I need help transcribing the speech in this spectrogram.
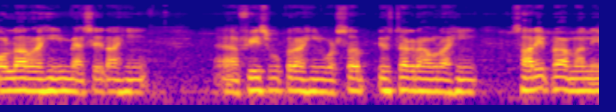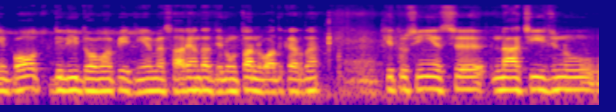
ਕਾਲਾਂ ਰਾਹੀਂ ਮੈਸੇਜ ਰਾਹੀਂ ਫੇਸਬੁੱਕ ਰਾਹੀਂ, WhatsApp, Instagram ਰਾਹੀਂ ਸਾਰੇ ਭਰਾਵਾਂ ਨੇ ਬਹੁਤ ਦਿਲੀ ਦੁਆਵਾਂ ਭੇਜੀਆਂ। ਮੈਂ ਸਾਰਿਆਂ ਦਾ ਦਿਲੋਂ ਧੰਨਵਾਦ ਕਰਦਾ ਕਿ ਤੁਸੀਂ ਇਸ ਨਾ ਚੀਜ਼ ਨੂੰ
